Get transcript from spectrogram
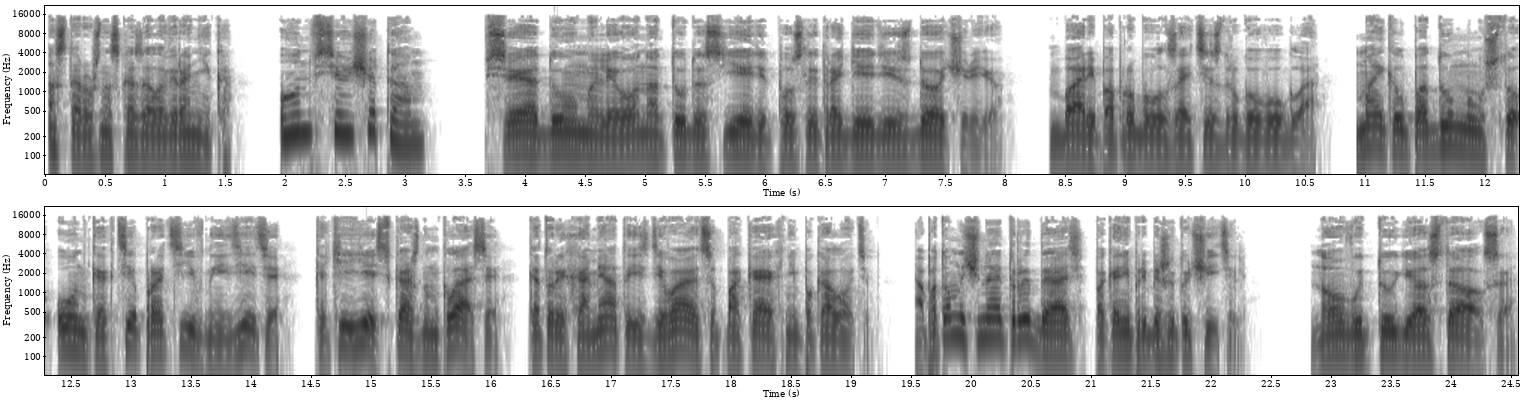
осторожно сказала Вероника. Он все еще там. Все думали, он оттуда съедет после трагедии с дочерью. Барри попробовал зайти с другого угла. Майкл подумал, что он, как те противные дети, какие есть в каждом классе, которые хамят и издеваются, пока их не поколотят. А потом начинают рыдать, пока не прибежит учитель. Но в итоге остался.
